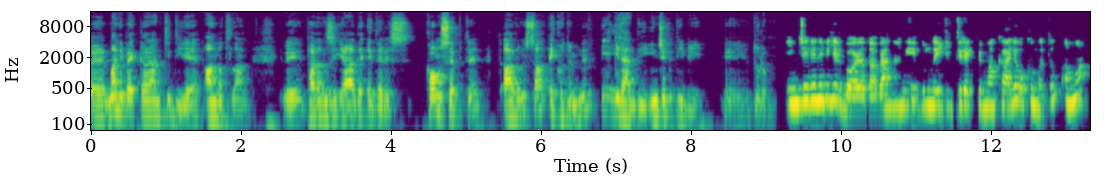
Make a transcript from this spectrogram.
e, money back garanti diye anlatılan e, paranızı iade ederiz konsepti davranışsal ekonominin ilgilendiği, incelediği bir e, durum. İncelenebilir bu arada. Ben hani bununla ilgili direkt bir makale okumadım ama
